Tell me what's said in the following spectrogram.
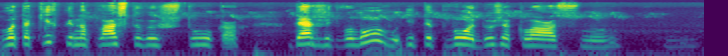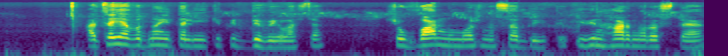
В таких пінопластових штуках. Держить вологу і тепло, дуже класно. А це я в одної італійки піддивилася, що в ванну можна садити. І він гарно росте.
